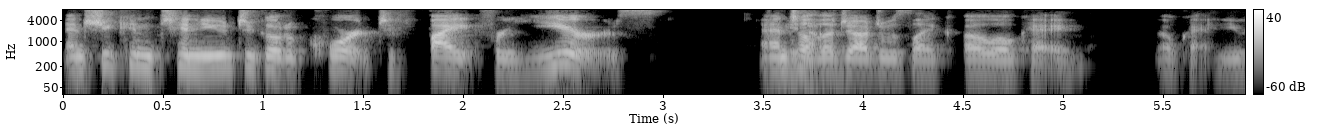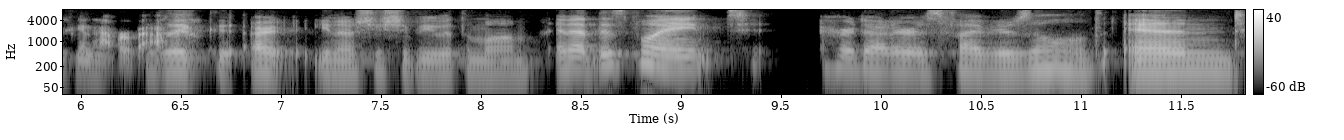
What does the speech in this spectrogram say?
and she continued to go to court to fight for years until yeah. the judge was like, "Oh, okay, okay, you can have her back. Like, are, you know, she should be with the mom. And at this point, her daughter is five years old, and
